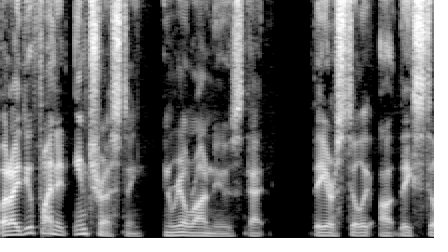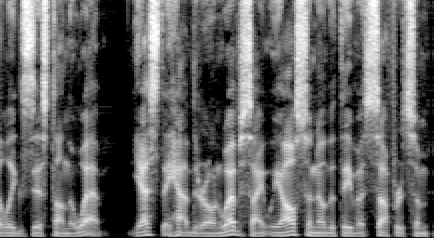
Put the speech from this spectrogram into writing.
But I do find it interesting in Real Raw News that they are still uh, they still exist on the web. Yes, they have their own website. We also know that they've uh, suffered some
